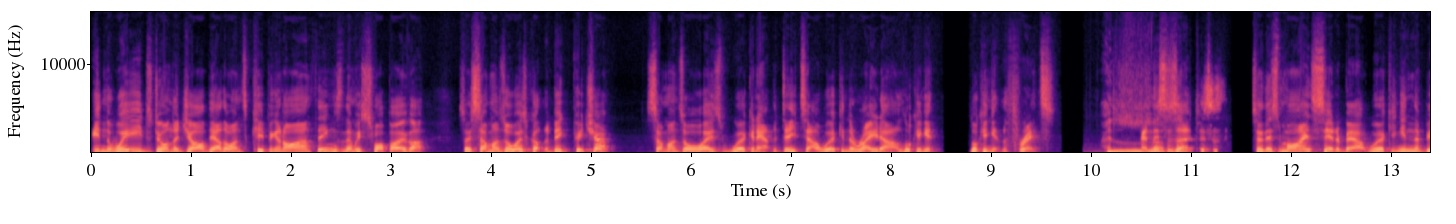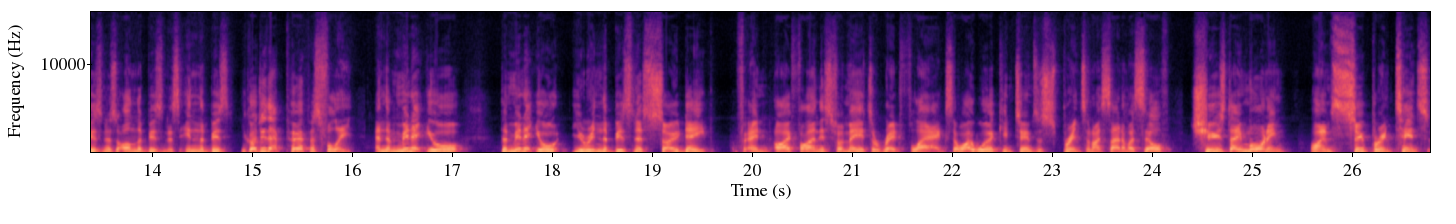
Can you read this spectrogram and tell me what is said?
in the weeds doing the job, the other one's keeping an eye on things, and then we swap over. So someone's always got the big picture, someone's always working out the detail, working the radar, looking at looking at the threats. I love And this is that. a this is so this mindset about working in the business, on the business, in the business, you've got to do that purposefully. And the minute you're the minute you're you're in the business so deep, and I find this for me, it's a red flag. So I work in terms of sprints, and I say to myself, Tuesday morning, I'm super intense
